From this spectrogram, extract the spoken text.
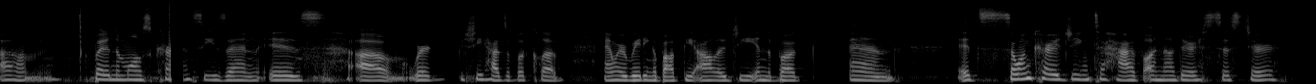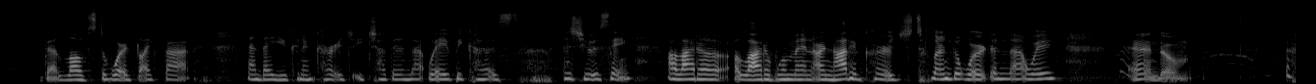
Um, but in the most current season is um, where she has a book club and we're reading about theology in the book. And it's so encouraging to have another sister that loves the word like that and that you can encourage each other in that way because as you were saying a lot of a lot of women are not encouraged to learn the word in that way and um,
